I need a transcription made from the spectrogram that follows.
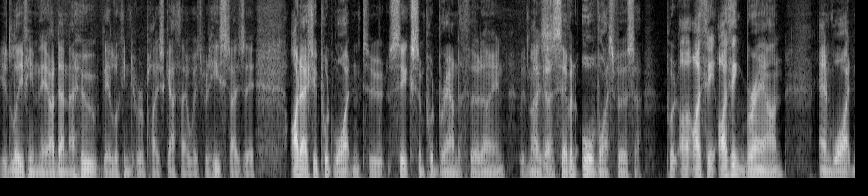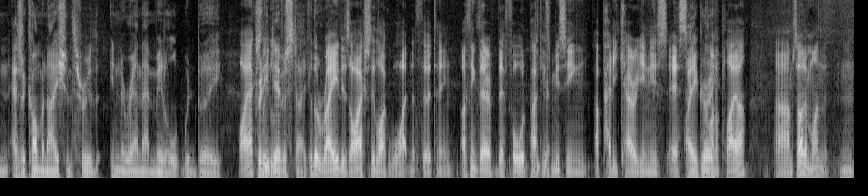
you'd leave him there. I don't know who they're looking to replace Gutho with, but he stays there. I'd actually put White into six and put Brown to thirteen with Moses Okay. at seven, or vice versa. Put I, I think I think Brown and Wighton as a combination through the, in and around that middle would be I actually pretty devastating. for the Raiders. I actually like Wighton at thirteen. I think their their forward pack is missing a Paddy Carrigan is s I agree. kind of player. Um, so I don't mind that. I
